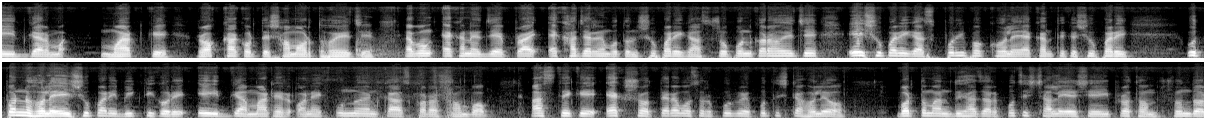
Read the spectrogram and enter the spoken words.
এই ঈদগাহ মাঠকে রক্ষা করতে সমর্থ হয়েছে এবং এখানে যে প্রায় এক হাজারের মতন সুপারি গাছ রোপণ করা হয়েছে, এই সুপারি গাছ পরিপক্ক হলে এখান থেকে সুপারি উৎপন্ন হলে এই সুপারি বিক্রি করে এই ঈদগাহ মাঠের অনেক উন্নয়ন কাজ করা সম্ভব। আজ থেকে একশো তেরো বছর পূর্বে প্রতিষ্ঠা হলেও বর্তমান দুই হাজার পঁচিশ সালে এসে এই প্রথম সুন্দর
